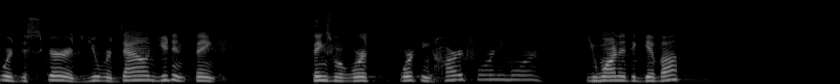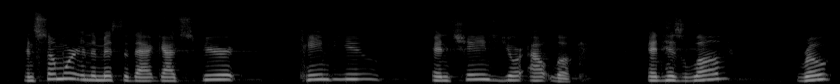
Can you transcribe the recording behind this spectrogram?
were discouraged, you were down, you didn't think things were worth working hard for anymore. You wanted to give up. And somewhere in the midst of that, God's Spirit came to you and changed your outlook. And His love wrote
